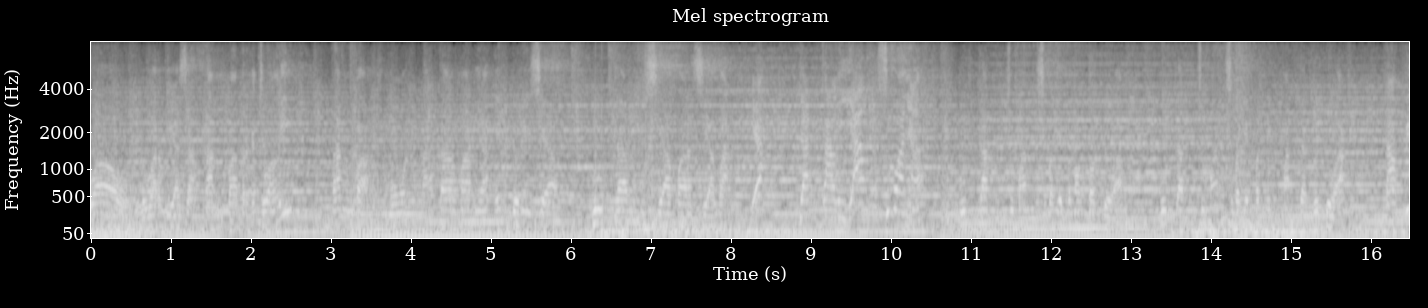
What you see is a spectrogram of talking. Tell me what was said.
Wow, luar biasa tanpa terkecuali tanpa Monata Mania Indonesia bukan siapa-siapa ya. Dan kalian semuanya bukan cuma sebagai penonton doang, bukan cuma sebagai penikmat dan doang, tapi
